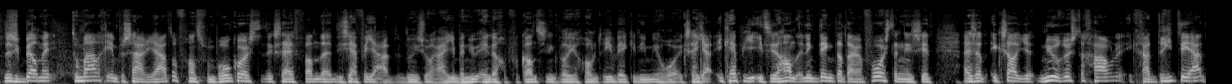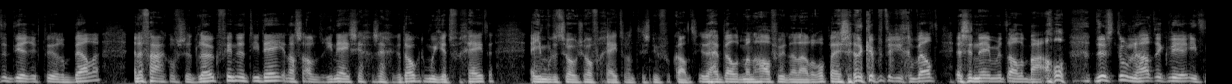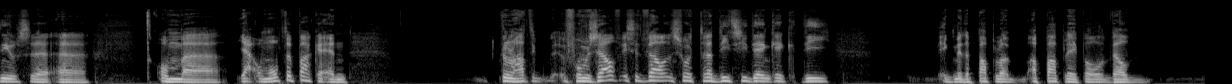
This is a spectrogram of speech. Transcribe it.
Dus ik bel mijn toenmalige impresariaat op, Frans van Bronkhorst. En ik zei van, uh, die zei van, ja, doe je zo raar. Je bent nu één dag op vakantie en ik wil je gewoon drie weken niet meer horen. Ik zei, ja, ik heb hier iets in de hand en ik denk dat daar een voorstelling in zit. Hij zei, ik zal je nu rustig houden. Ik ga drie theaterdirecteuren bellen. En dan vraag ik of ze het leuk vinden, het idee. En als ze alle drie nee zeggen, zeg ik het ook. Dan moet je het vergeten. En je moet het sowieso vergeten, want het is nu vakantie. Hij belde me een half uur daarna erop. Hij zei, ik heb het drie gebeld en ze nemen het allemaal. Dus toen had ik weer iets nieuws uh, uh, om, ja, om op te pakken. En toen had ik, voor mezelf is het wel een soort traditie, denk ik, die ik met een paplepel wel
